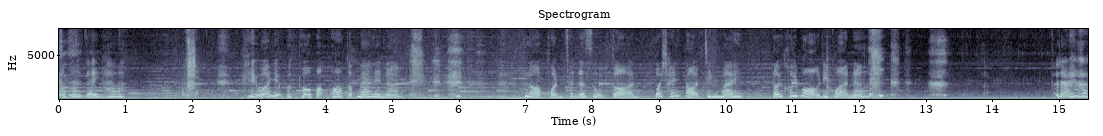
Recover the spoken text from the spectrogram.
น้องพอใจค่ะ พี่ว่าอย่าเพิ่งโทรบอกพ่อกับแม่เลยนะ รอผลชนสูตรก่อน ว่าใช่ต่อจริงไหมเราค่อยบอกดีกว่านะ ก็ได้ค่ะ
